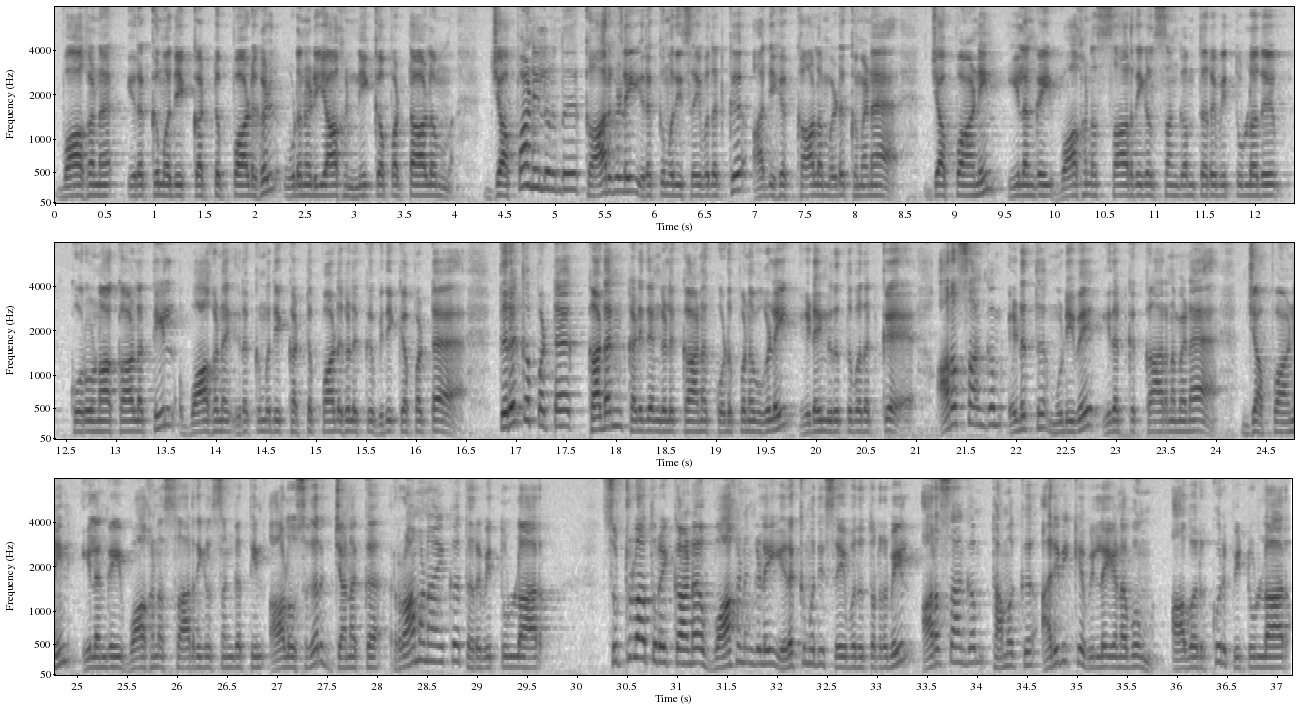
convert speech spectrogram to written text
வாகன இறக்குமதி கட்டுப்பாடுகள் உடனடியாக நீக்கப்பட்டாலும் ஜப்பானிலிருந்து கார்களை இறக்குமதி செய்வதற்கு அதிக காலம் எடுக்கும் என ஜப்பானின் இலங்கை வாகன சாரதிகள் சங்கம் தெரிவித்துள்ளது. கொரோனா காலத்தில் வாகன இறக்குமதி கட்டுப்பாடுகளுக்கு விதிக்கப்பட்ட திறக்கப்பட்ட கடன் கடிதங்களுக்கான கொடுப்பனவுகளை இடைநிறுத்துவதற்கு அரசாங்கம் எடுத்த முடிவே இதற்கு காரணம் என ஜப்பானின் இலங்கை வாகன சாரதிகள் சங்கத்தின் ஆலோசகர் ஜனக்க ராமநாயக்க தெரிவித்துள்ளார். சுற்றுலாத்துறைக்கான வாகனங்களை இறக்குமதி செய்வது தொடர்பில் அரசாங்கம் தமக்கு அறிவிக்கவில்லை எனவும் அவர் குறிப்பிட்டுள்ளார்.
